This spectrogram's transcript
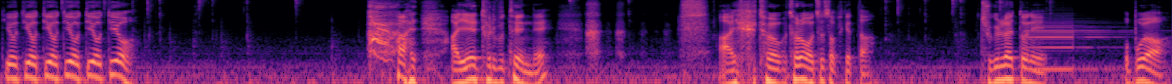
뛰어 뛰어 뛰어 뛰어 뛰어 뛰어. 아 얘네 둘이 붙어있네? 아 이거 저, 저럼 어쩔 수 없겠다. 죽일라 했더니 어 뭐야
